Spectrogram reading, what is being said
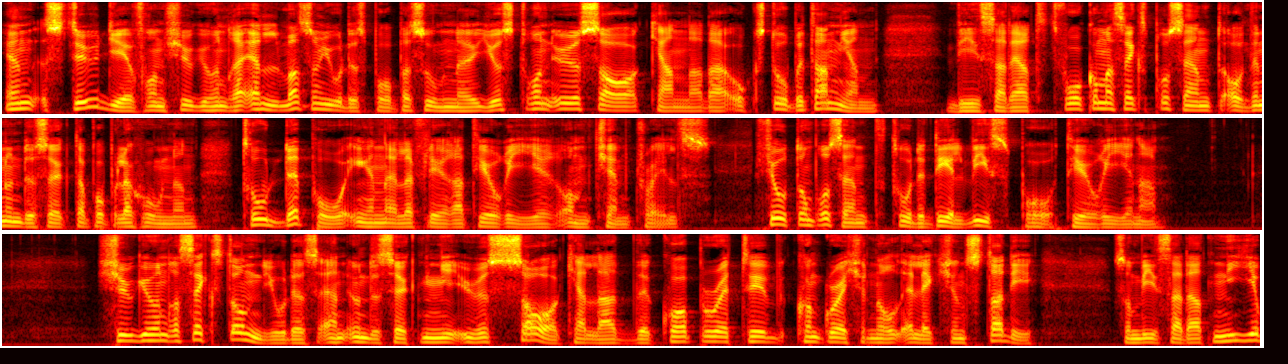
En studie från 2011 som gjordes på personer just från USA, Kanada och Storbritannien visade att 2,6 procent av den undersökta populationen trodde på en eller flera teorier om chemtrails. 14 procent trodde delvis på teorierna. 2016 gjordes en undersökning i USA kallad The Cooperative Congressional Election Study som visade att 9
